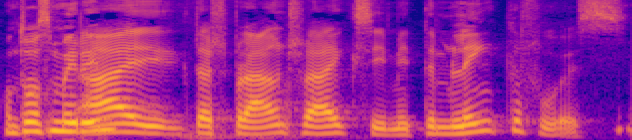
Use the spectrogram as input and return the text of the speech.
Und was mir, im, Nein, das war Braunschweig mit dem linken Fuß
